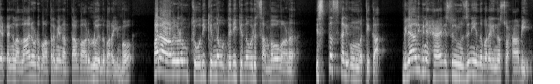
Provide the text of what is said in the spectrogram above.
തേട്ടങ്ങൾ അള്ളാഹിനോട് മാത്രമേ നടത്താൻ പാടുള്ളൂ എന്ന് പറയുമ്പോൾ പല ആളുകളും ചോദിക്കുന്ന ഉദ്ധരിക്കുന്ന ഒരു സംഭവമാണ്. ഇസ്തസ്കലി ഉമ്മത്തിക്ക. ബിലാലിബിൻ ഹാരിസുൽ മുസിനി എന്ന് പറയുന്ന സ്വഹാബി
